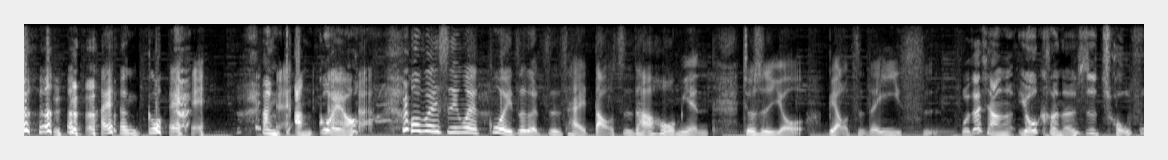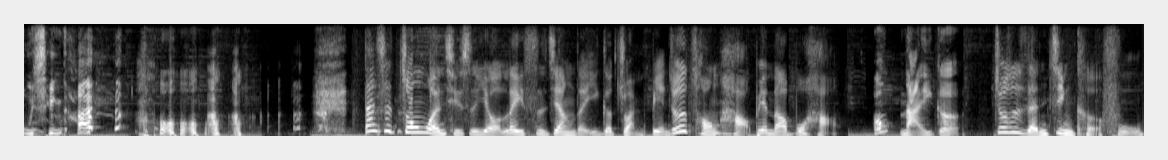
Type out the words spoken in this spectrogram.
还很贵、很昂贵哦。会不会是因为“贵”这个字才导致它后面就是有婊子的意思？我在想，有可能是仇富心态。但是中文其实也有类似这样的一个转变，就是从好变到不好，哦，哪一个？就是人尽可夫。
